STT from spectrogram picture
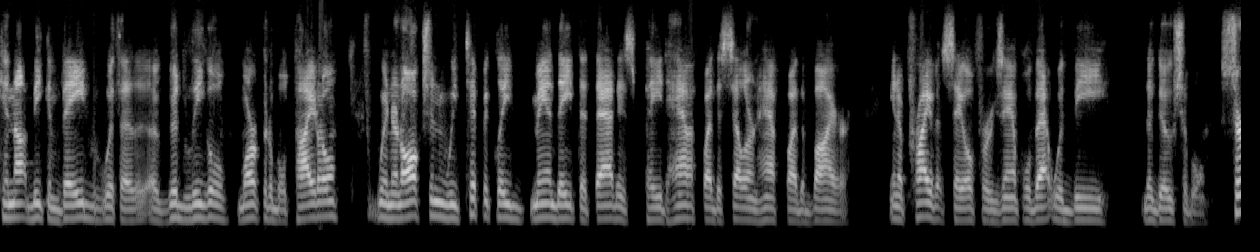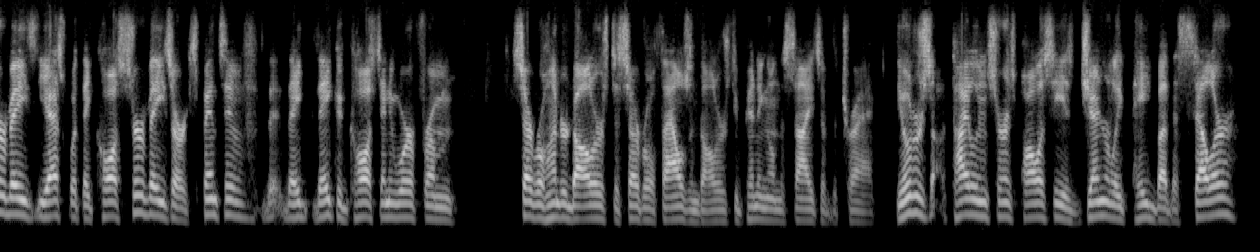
cannot be conveyed with a, a, good legal marketable title. When an auction, we typically mandate that that is paid half by the seller and half by the buyer. In a private sale, for example, that would be negotiable. Surveys, yes, what they cost. Surveys are expensive. They they could cost anywhere from several hundred dollars to several thousand dollars, depending on the size of the tract. The owner's title insurance policy is generally paid by the seller,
